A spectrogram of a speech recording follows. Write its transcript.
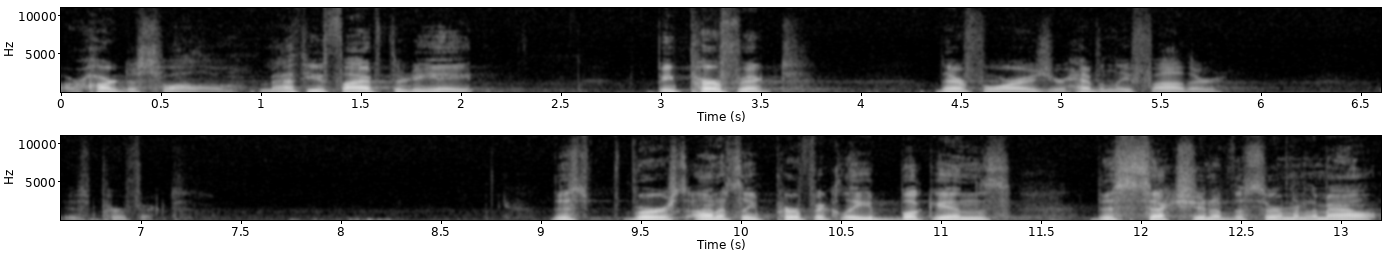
are hard to swallow. Matthew 5:38. Be perfect, therefore, as your heavenly Father is perfect. This verse honestly perfectly bookends this section of the Sermon on the Mount.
